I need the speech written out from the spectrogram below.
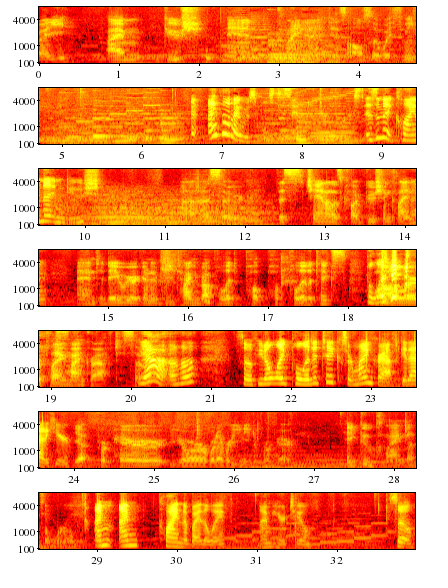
everybody. I'm Goosh, and Kleine is also with me. I, thought I was supposed to say the intro first. Isn't it Kleine and Goosh? Uh, so this channel is called Goosh and Kleine, and today we are going to be talking about polit- po- po- politics while we're playing Minecraft. So Yeah, uh huh. So if you don't like politics or Minecraft, get out of here. Yep, prepare your whatever you need to prepare. Hey, Goo Klein, that's a world. I'm I'm Kleine, by the way. I'm here too. So,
